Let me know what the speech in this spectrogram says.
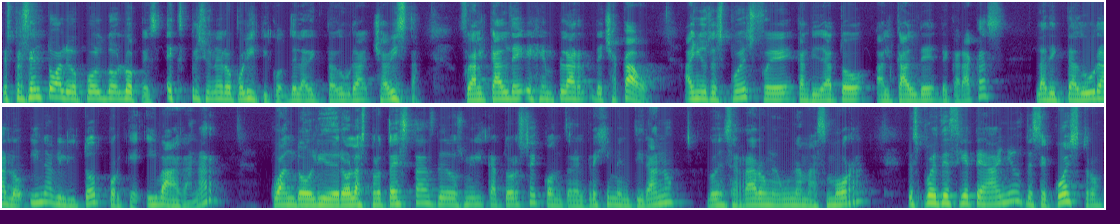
Les presento a Leopoldo López, exprisionero político de la dictadura chavista. Fue alcalde ejemplar de Chacao. Años después fue candidato alcalde de Caracas. La dictadura lo inhabilitó porque iba a ganar. Cuando lideró las protestas de 2014 contra el régimen tirano, lo encerraron en una mazmorra Después de siete años de secuestro,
